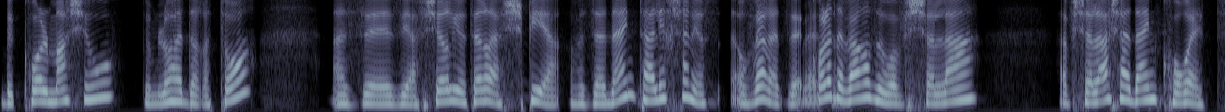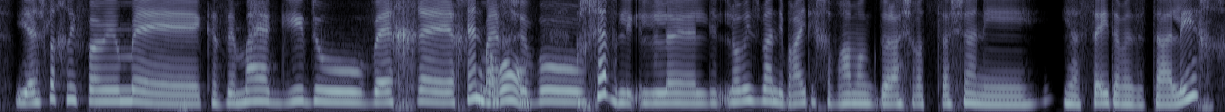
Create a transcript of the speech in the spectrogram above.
בכל משהו, במלוא הדרתו, אז אה, זה יאפשר לי יותר להשפיע, אבל זה עדיין תהליך שאני עוברת, זה. כל הדבר הזה הוא הבשלה, הבשלה שעדיין קורית. יש לך לפעמים אה, כזה מה יגידו ואיך אה, איך- כן, מה ברור. יחשבו. עכשיו, ל- ל- לא מזמן דיברה איתי חברה מאוד גדולה שרצתה שאני אעשה איתם איזה תהליך.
